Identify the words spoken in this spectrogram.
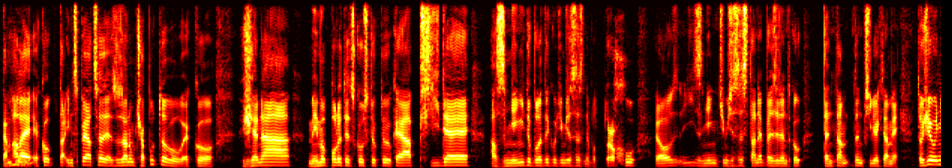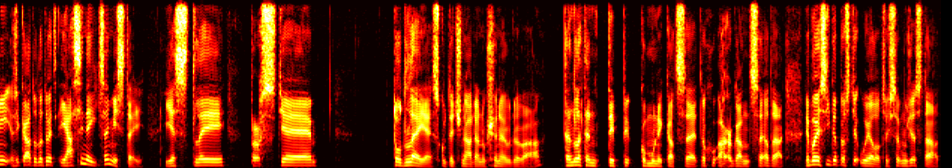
tam Mhm. ale jako ta inspirace je Zuzanou Čaputovou, jako žena mimo politickou strukturu, která přijde a změní tu politiku tím, že se, nebo trochu, jo, jí změní tím, že se stane prezidentkou, ten, tam, ten příběh tam je. To, že oni říká tuhle věc, já si nejsem jistý, jestli prostě tohle je skutečná Danuše Nerudová, tenhle ten typ komunikace, trochu arogance a tak. Nebo jestli jí to prostě ujelo, což se může stát.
